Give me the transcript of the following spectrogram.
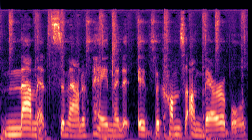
mammoths amount of pain that it, it becomes unbearable.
